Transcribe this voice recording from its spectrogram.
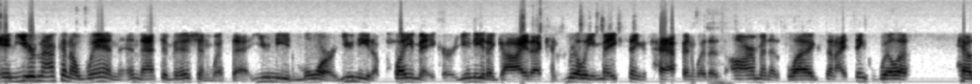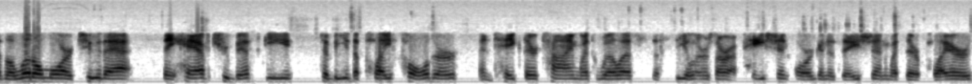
And you're not going to win in that division with that. You need more. You need a playmaker. You need a guy that can really make things happen with his arm and his legs. And I think Willis has a little more to that they have Trubisky to be the placeholder and take their time with Willis. The Steelers are a patient organization with their players.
